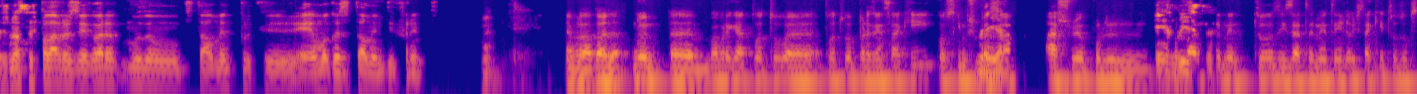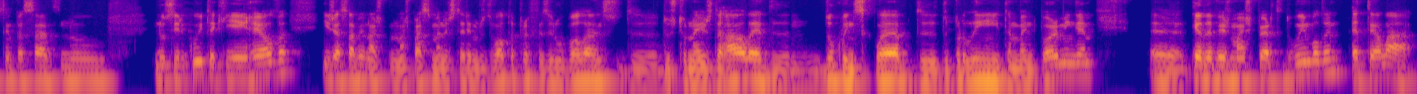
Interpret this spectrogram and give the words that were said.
as nossas palavras de agora mudam totalmente, porque é uma coisa totalmente diferente. É. É verdade. Olha, Nuno, uh, obrigado pela tua, pela tua presença aqui. Conseguimos obrigado. passar, acho eu, por, por basicamente tudo, exatamente, em revista aqui tudo o que se tem passado no, no circuito, aqui em Relva, e já sabem, nós, nós para a semana estaremos de volta para fazer o balanço de, dos torneios de Halle, de, do Queen's Club, de, de Berlim e também de Birmingham, uh, cada vez mais perto do Wimbledon. Até lá,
